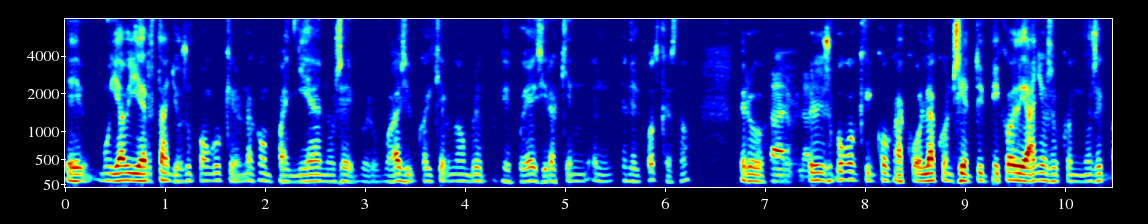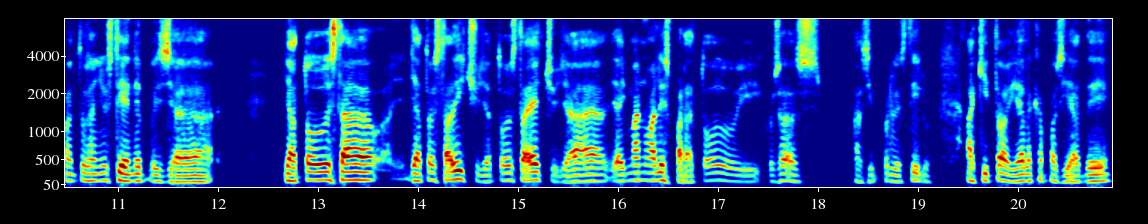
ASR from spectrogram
eh, muy abierta. Yo supongo que una compañía, no sé, pero voy a decir cualquier nombre porque se puede decir aquí en, en, el podcast, ¿no? Pero, pero yo supongo que Coca-Cola con ciento y pico de años o con no sé cuántos años tiene, pues ya ya todo está, ya todo está dicho, ya todo está hecho, ya, hay manuales para todo y cosas así por el estilo. Aquí todavía la capacidad de,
